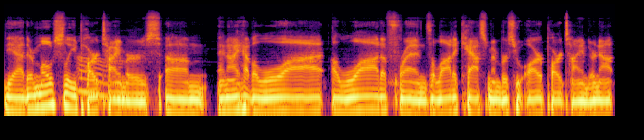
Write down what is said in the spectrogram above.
Yeah, they're mostly part timers, um, and I have a lot, a lot of friends, a lot of cast members who are part time. They're not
